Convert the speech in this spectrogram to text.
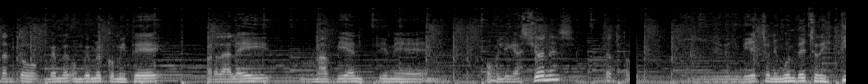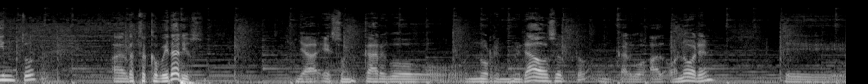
Tanto, un miembro, del comité para la ley más bien tiene obligaciones, ¿cierto? Y de hecho ningún derecho distinto al resto de los. Ya es un cargo no remunerado, ¿cierto? Un cargo ad honorem. eh,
